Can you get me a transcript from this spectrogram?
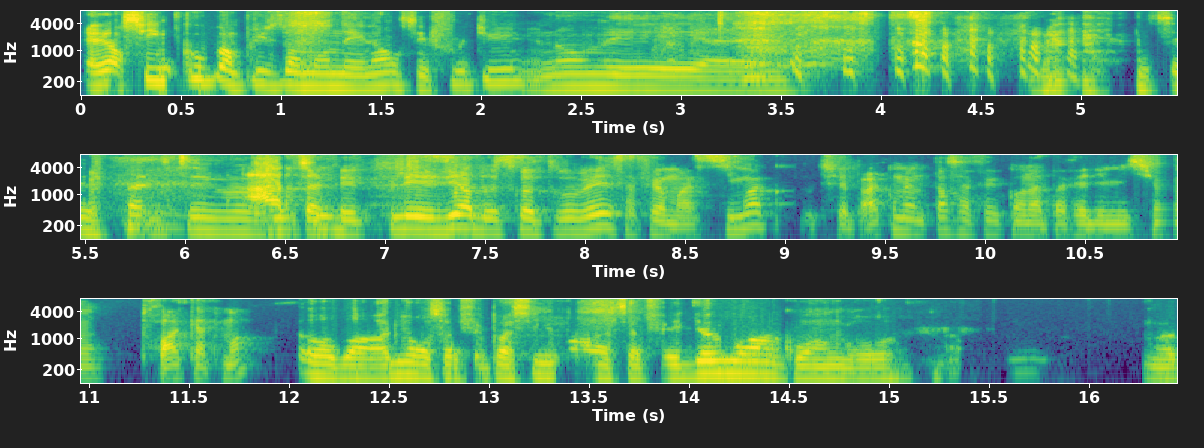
Alors s'il me coupe en plus dans mon élan, c'est foutu. Non, mais. euh, c'est Ah, ça fait plaisir de se retrouver. Ça fait au moins six mois. Je sais pas combien de temps ça fait qu'on n'a pas fait d'émission. Trois, quatre mois? Oh, bah non, ça fait pas six mois, ça fait deux mois, quoi, en gros. Euh,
